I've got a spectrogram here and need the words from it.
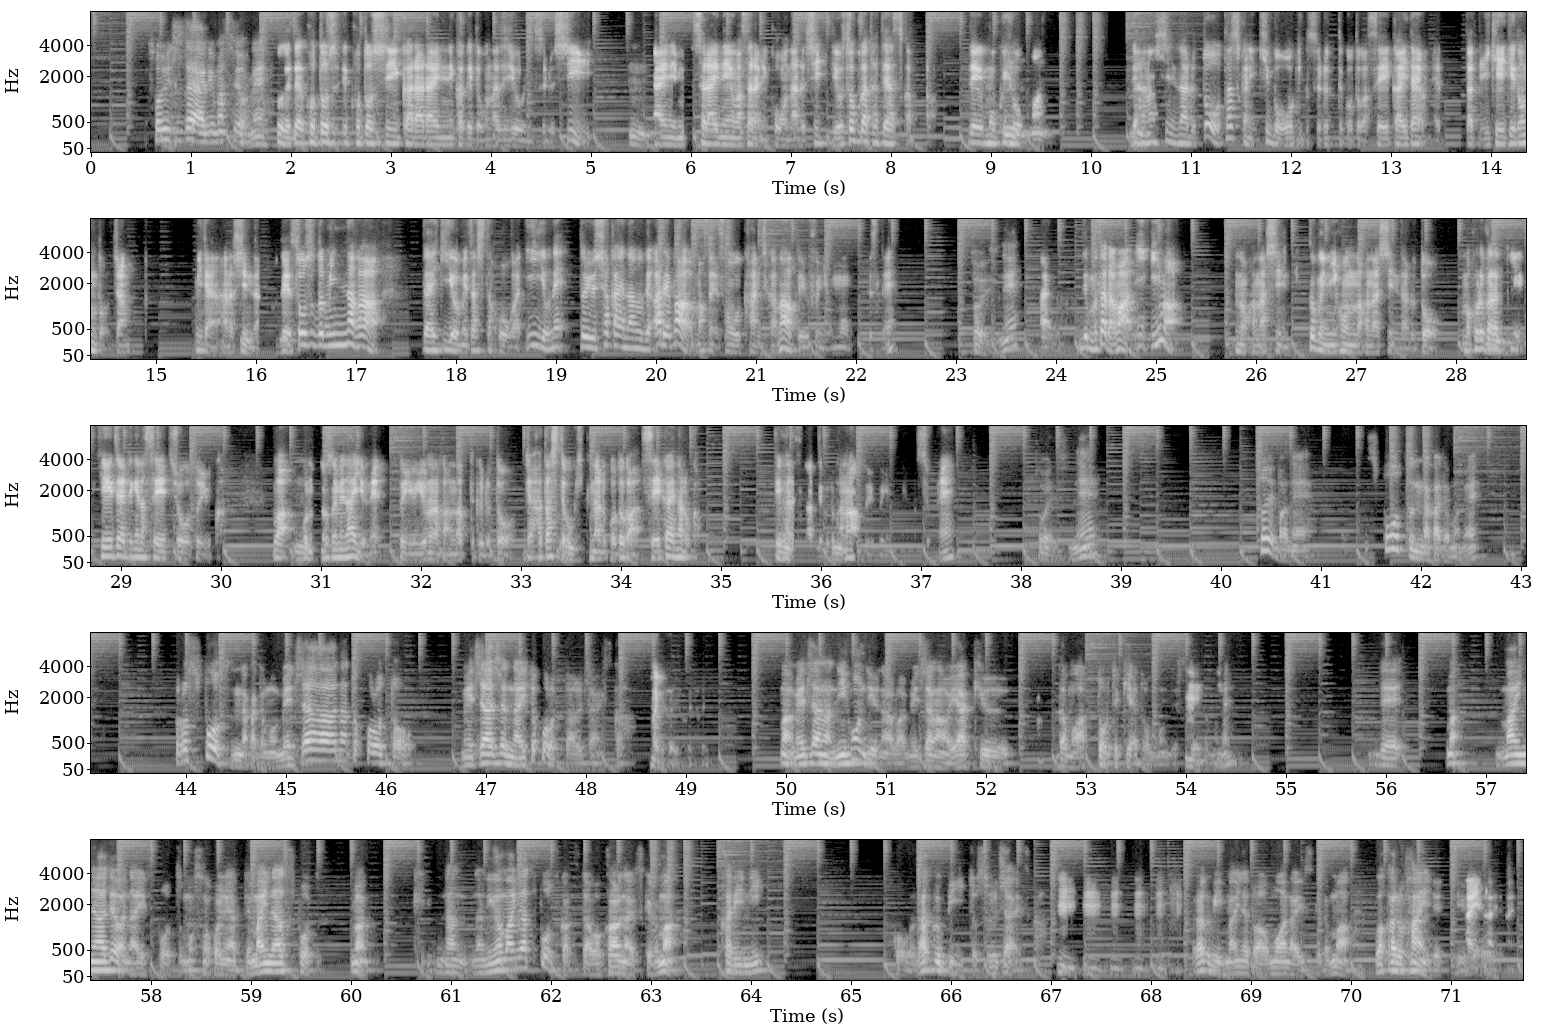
そういう時代ありますよね。そうでで今年今年から来年にかけて同じようにするし、うん。来年再来年はさらにこうなるしって予測が立てやすかった。で、目標もあっうんて話になると、確かに規模を大きくするってことが正解だよね。だってイケイケどんどんじゃん。みたいな話になるので、そうするとみんなが大企業を目指した方がいいよねという社会なのであれば、まさにそういう感じかなというふうに思うんですね。そうですね。はい、でもただまあ、い今の話、特に日本の話になると、まあ、これからうん経経済的な成長というか、はうんこれ望めないよねという世の中になってくると、じゃあ果たして大きくなることが正解なのかっていう話になってくるかなというふうに思いますよね。そうですね。例えばね、スポーツの中でもね、プロスポーツの中でもメジャーなところとメジャーじゃないところってあるじゃないですか。はいはいはいはいまあメジャーな、日本で言うならばメジャーなのは野球がもう圧倒的やと思うんですけれどもね。で、まあ、マイナーではないスポーツもそこにあって、マイナースポーツ、まあ、な何がマイナースポーツかって言ったらわからないですけど、まあ、仮に、こう、ラグビーとするじゃないですか。うんうんうんうんうんラグビーマイナーとは思わないですけど、まあ、わかる範囲でっていう。はいはいはい。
